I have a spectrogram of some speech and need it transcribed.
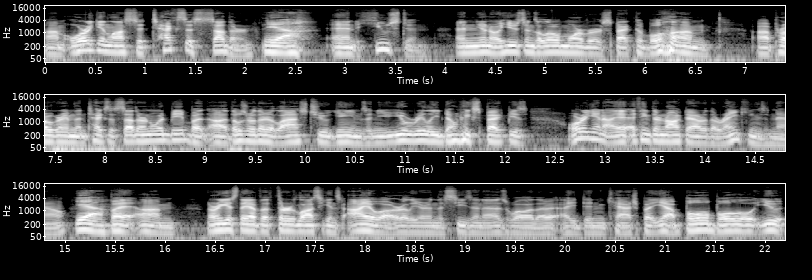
Um, Oregon lost to Texas Southern Yeah. and Houston. And you know, Houston's a little more of a respectable um, uh, program than Texas Southern would be, but uh, those are their last two games, and you, you really don't expect because Oregon, I, I think they're knocked out of the rankings now. Yeah. But um, or I guess they have a third loss against Iowa earlier in the season as well that I didn't catch. But yeah, Bol Bol. You,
